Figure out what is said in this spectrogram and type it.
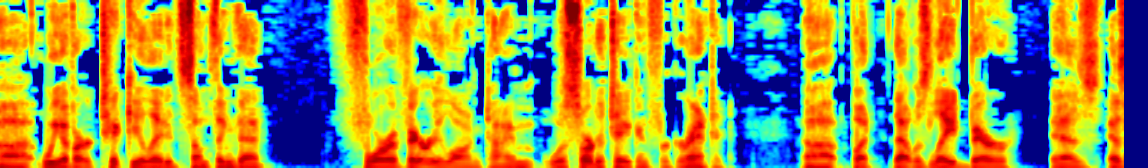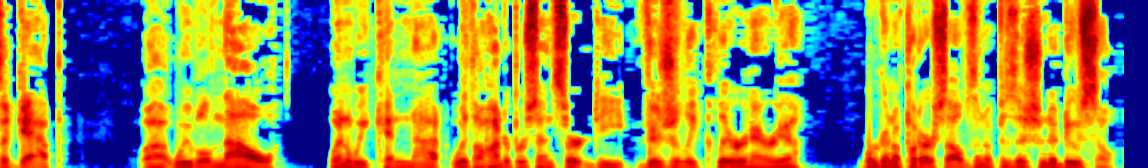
uh, we have articulated something that for a very long time was sort of taken for granted, uh, but that was laid bare as as a gap. Uh, we will now, when we cannot with 100% certainty visually clear an area, we're going to put ourselves in a position to do so,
